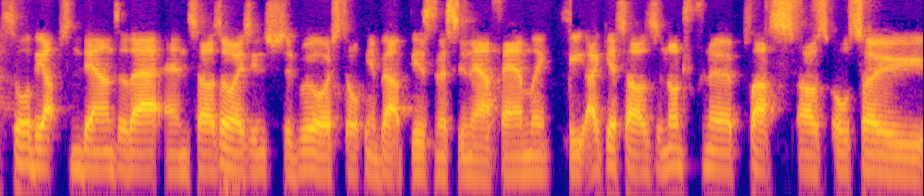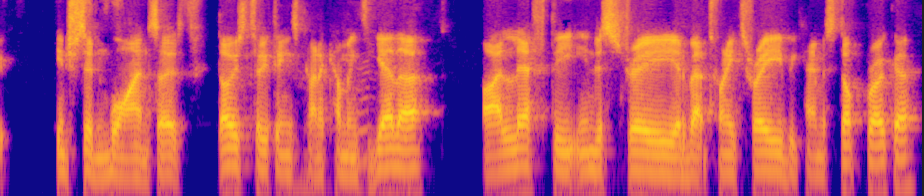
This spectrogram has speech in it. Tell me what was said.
saw the ups and downs of that. And so I was always interested. We were always talking about business in our family. I guess I was an entrepreneur, plus I was also interested in wine. So those two things kind of coming mm-hmm. together. I left the industry at about 23, became a stockbroker.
